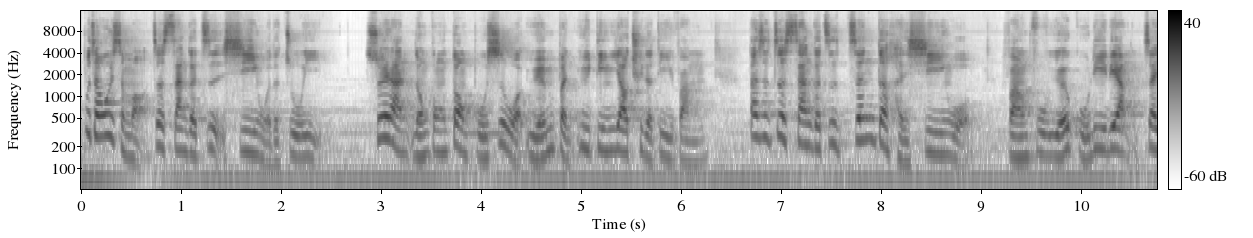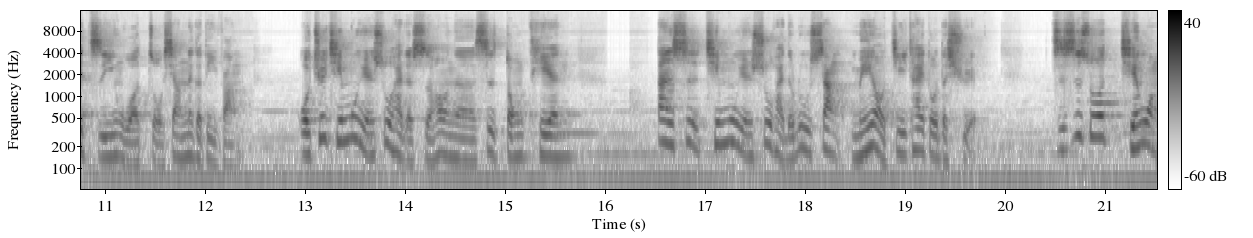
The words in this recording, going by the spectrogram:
不知道为什么这三个字吸引我的注意。虽然龙宫洞不是我原本预定要去的地方，但是这三个字真的很吸引我。仿佛有一股力量在指引我走向那个地方。我去青木原树海的时候呢，是冬天，但是青木原树海的路上没有积太多的雪，只是说前往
